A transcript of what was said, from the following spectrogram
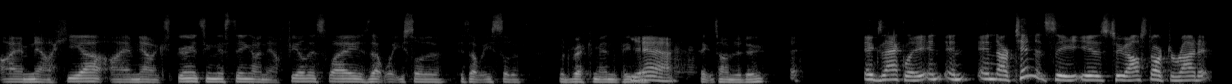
I am now here. I am now experiencing this thing. I now feel this way. Is that what you sort of is that what you sort of would recommend the people yeah. take the time to do? Exactly. And and and our tendency is to I'll start to write it,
